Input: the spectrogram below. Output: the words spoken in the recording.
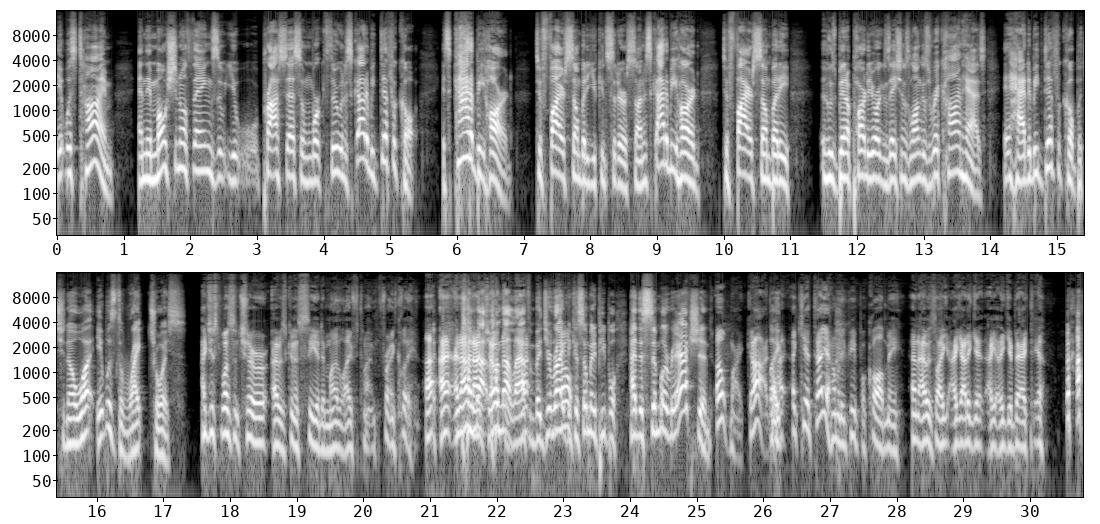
It was time. And the emotional things that you process and work through, and it's got to be difficult. It's got to be hard to fire somebody you consider a son. It's got to be hard to fire somebody who's been a part of the organization as long as Rick Hahn has. It had to be difficult, but you know what? It was the right choice. I just wasn't sure I was going to see it in my lifetime, frankly. I, I, and I'm, I'm not, not, joking. I'm not laughing, but you're right no. because so many people had this similar reaction. oh my god, Like- I, I can't tell you how many people called me, and I was like, I got to get, I got to get back to you.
